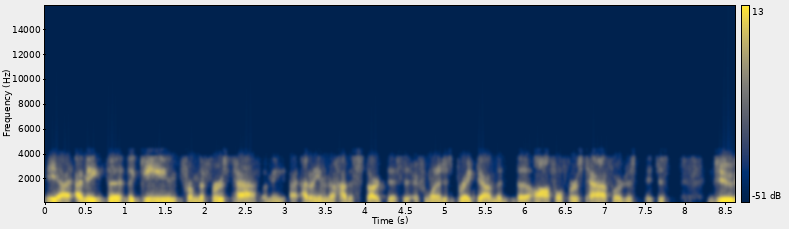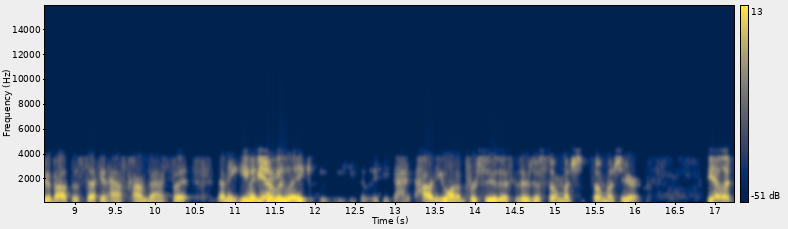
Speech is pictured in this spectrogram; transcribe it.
yeah, I mean the the game from the first half. I mean, I, I don't even know how to start this. If we want to just break down the the awful first half, or just it just dude about the second half comeback. But I mean, even yeah, Jimmy Lake. How do you want to pursue this? Because there's just so much so much here. Yeah, let's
